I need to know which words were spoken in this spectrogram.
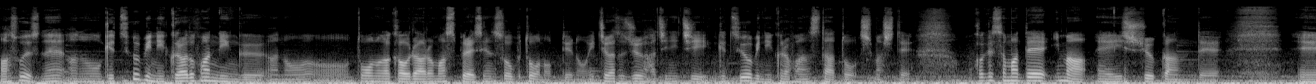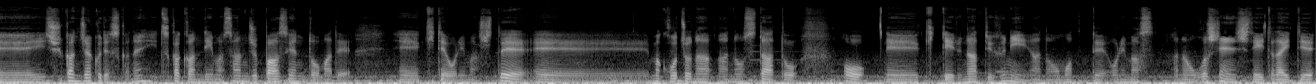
あ、そうですね。あの、月曜日にクラウドファンディング、あの、遠野が香るアロマスプレー戦争部遠野っていうのを1月18日、月曜日にクラファンスタートしまして、おかげさまで今、えー、1週間で、えー、1週間弱ですかね。5日間で今30%まで、えー、来ておりまして、えー、まあ、好調な、あの、スタートを、えー、切っているなというふうに、あの、思っております。あの、ご支援していただいて、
